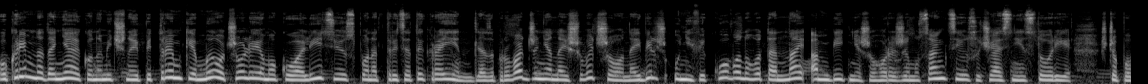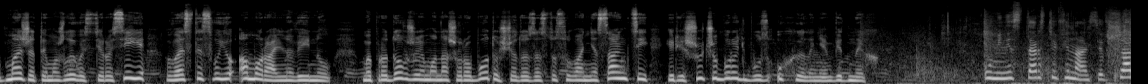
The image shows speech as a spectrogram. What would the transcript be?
Окрім надання економічної підтримки, ми очолюємо коаліцію з понад 30 країн для запровадження найшвидшого, найбільш уніфікованого та найамбітнішого режиму санкцій у сучасній історії, щоб обмежити можливості Росії вести свою аморальну війну. Ми продовжуємо нашу роботу щодо застосування санкцій і рішучу боротьбу з ухиленням від них. У міністерстві фінансів США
